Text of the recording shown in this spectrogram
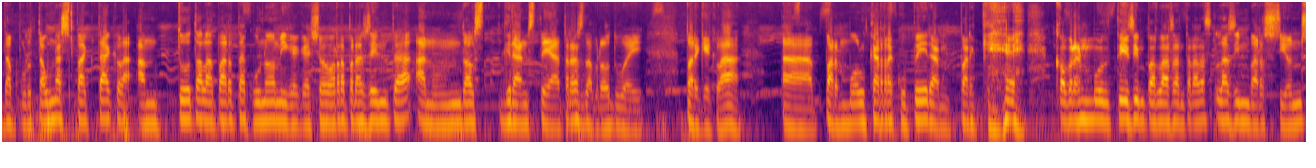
de portar un espectacle amb tota la part econòmica que això representa en un dels grans teatres de Broadway. Perquè, clar, Uh, per molt que recuperen perquè cobren moltíssim per les entrades, les inversions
